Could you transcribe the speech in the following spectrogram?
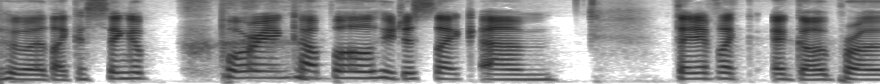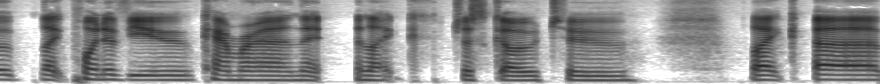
who are like a Singaporean couple who just like um they have like a GoPro like point of view camera and they and, like just go to like uh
